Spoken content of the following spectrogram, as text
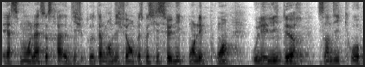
Et à ce moment-là, ce sera totalement différent. Parce que si c'est uniquement les points où les leaders syndicaux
